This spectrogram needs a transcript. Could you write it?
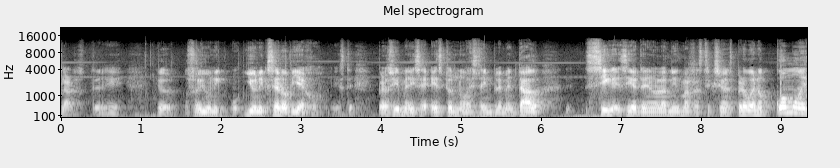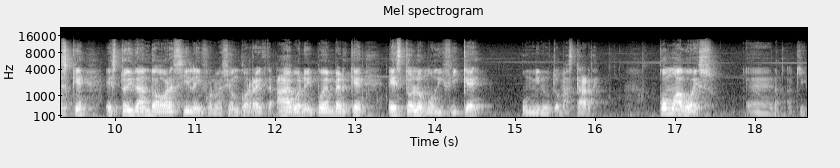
Claro, este, yo soy un Unixero viejo, este, pero sí me dice, esto no está implementado, sigue, sigue teniendo las mismas restricciones, pero bueno, ¿cómo es que estoy dando ahora sí la información correcta? Ah, bueno, y pueden ver que esto lo modifiqué un minuto más tarde. ¿Cómo hago eso? Eh, aquí.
